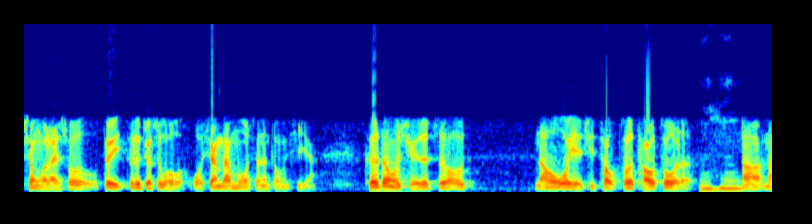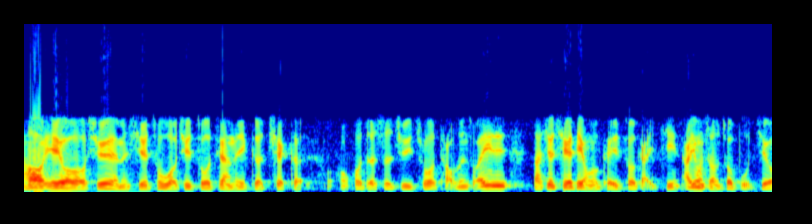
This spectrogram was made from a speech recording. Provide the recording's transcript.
像我来说，对这个就是我我相当陌生的东西啊。可是当我学了之后，然后我也去操做操作了，嗯、啊，然后也有学员们协助我去做这样的一个 check，或者是去做讨论，说，哎，哪些缺点我可以做改进，啊，用什么做补救，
